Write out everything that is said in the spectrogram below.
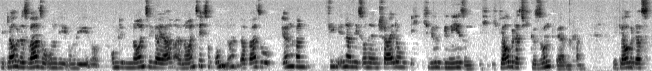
ich glaube, das war so um die, um die, um die 90er Jahre, also 90 so rum, ne? Da war so irgendwann viel innerlich so eine Entscheidung, ich, ich will genesen. Ich, ich glaube, dass ich gesund werden kann. Ich glaube, dass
